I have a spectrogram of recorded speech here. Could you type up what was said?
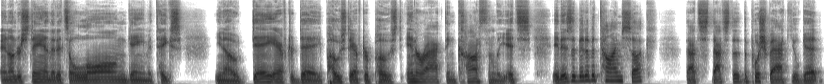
and understand that it's a long game. It takes you know, day after day, post after post, interacting constantly. It's it is a bit of a time suck. That's that's the the pushback you'll get,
